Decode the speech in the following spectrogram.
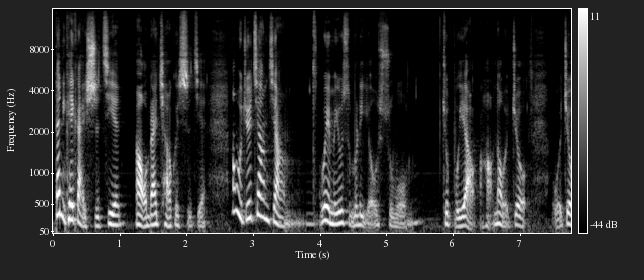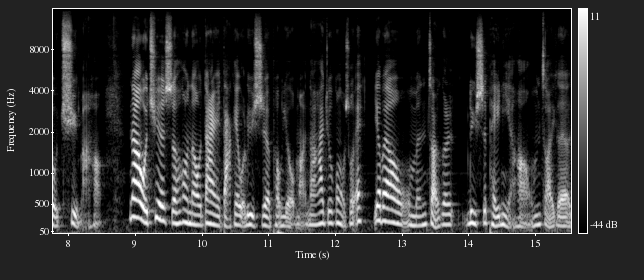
但你可以改时间啊，我们来乔个时间。那我觉得这样讲，我也没有什么理由说就不要了哈。那我就我就去嘛哈。那我去的时候呢，我当然也打给我律师的朋友嘛。那他就跟我说，哎，要不要我们找一个律师陪你哈？我们找一个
